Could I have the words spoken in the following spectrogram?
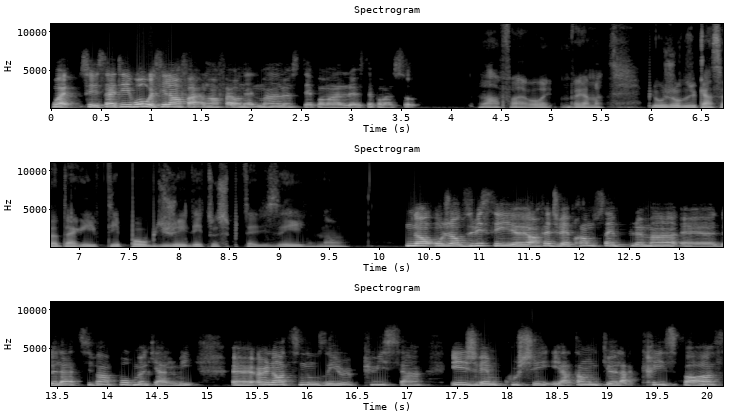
Ouais, ça a été. Ouais, c'est l'enfer. L'enfer, honnêtement, là, c'était pas mal, c'était pas mal ça. L'enfer, oui, vraiment. Puis aujourd'hui, quand ça t'arrive, tu n'es pas obligé d'être hospitalisé, non? Non, aujourd'hui, c'est euh, en fait, je vais prendre tout simplement euh, de l'activant pour me calmer, euh, un antinauséeux puissant, et je vais me coucher et attendre que la crise passe.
